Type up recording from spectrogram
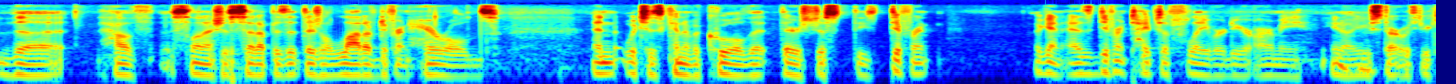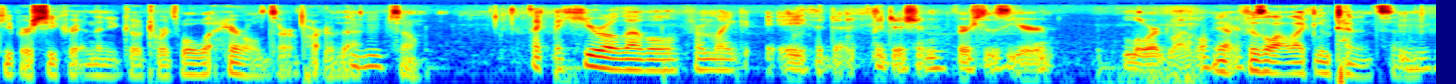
the how Slaanesh is set up is that there's a lot of different heralds, and which is kind of a cool that there's just these different, again, as different types of flavor to your army. You know, you start with your keeper's secret, and then you go towards well, what heralds are a part of that. So It's like the hero level from like eighth edi- edition versus your lord level. yeah, it feels a lot like lieutenants and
